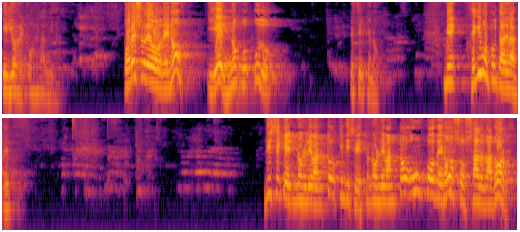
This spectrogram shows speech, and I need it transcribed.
y Dios recoge la vida. Por eso le ordenó y él no pudo decir que no. Bien, seguimos un poquito adelante. Dice que nos levantó, ¿quién dice esto? Nos levantó un poderoso Salvador.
